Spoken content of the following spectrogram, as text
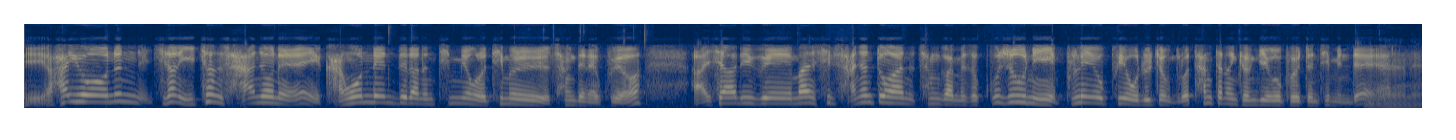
이 하이원은 지난 2004년에 강원랜드라는 팀명으로 팀을 창단했고요. 아시아 리그에만 14년 동안 참가하면서 꾸준히 플레이오프에 오를 정도로 탄탄한 경기력을 보였던 팀인데 네. 네.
